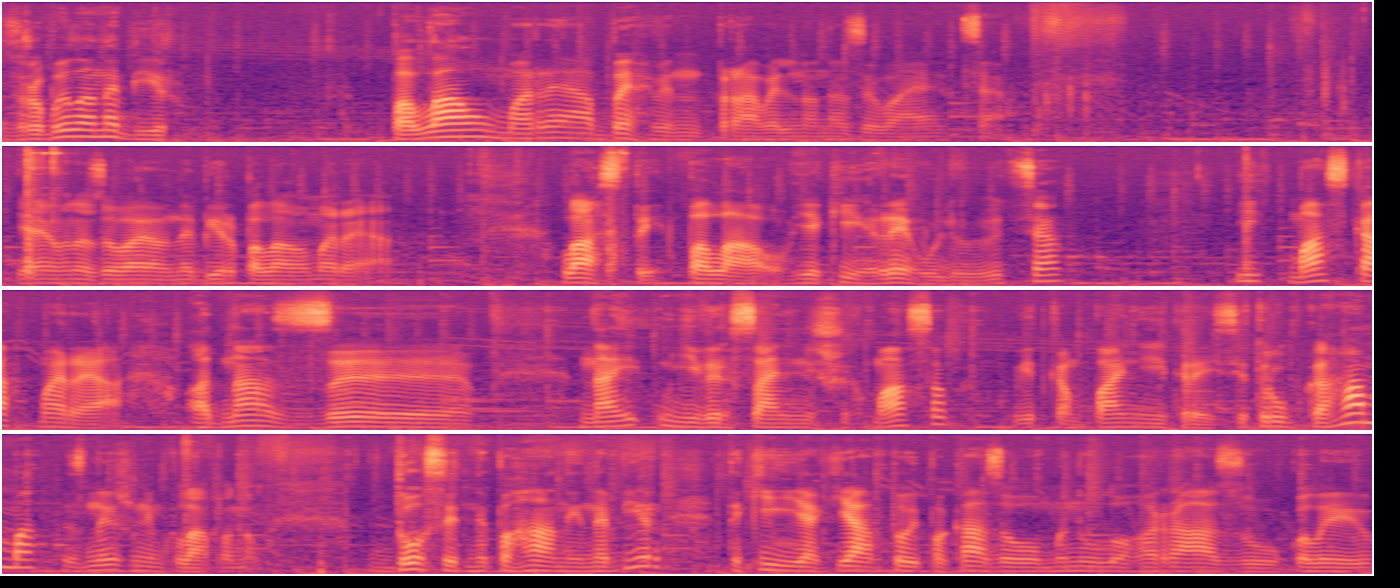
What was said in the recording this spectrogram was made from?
зробила набір. Палау Мarea Бег він правильно називається. Я його називаю набір Палау Мarea. Ласти Палау, які регулюються і маска Мarea. Одна з найуніверсальніших масок від компанії Crazy. Трубка гамма з нижнім клапаном. Досить непоганий набір, такий, як я той показував минулого разу, коли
